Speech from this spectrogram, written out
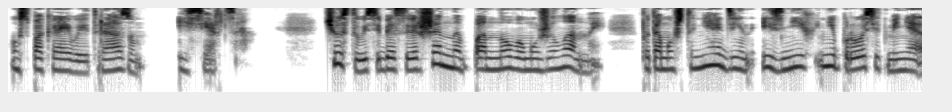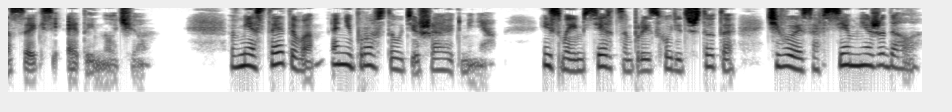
успокаивает разум и сердце. Чувствую себя совершенно по-новому желанной, потому что ни один из них не просит меня о сексе этой ночью. Вместо этого они просто утешают меня и с моим сердцем происходит что-то, чего я совсем не ожидала.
